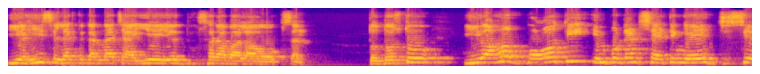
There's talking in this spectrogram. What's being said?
यही सिलेक्ट करना चाहिए, ये दूसरा वाला ऑप्शन तो दोस्तों, यह बहुत ही इंपॉर्टेंट सेटिंग है, जिससे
